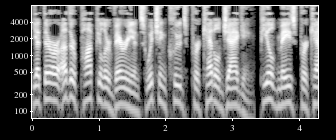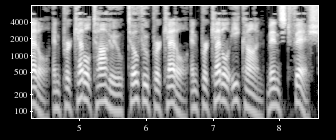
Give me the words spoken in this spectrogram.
yet there are other popular variants which includes perkedel jagung peeled maize perkedel and perkedel tahu tofu perkedel and perkedel ikan minced fish.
